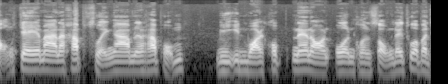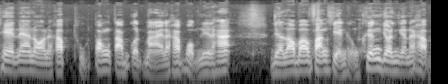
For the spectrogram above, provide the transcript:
2J มานะครับ สวยงามเลยนะครับผมมีอินวอยครบแน่นอนโอนขนส่งได้ทั่วประเทศแน่นอนนะครับ ถูกต้องตามกฎหมายนะครับ ผมนี่นะฮะเดี๋ยวเรามาฟังเสียงของเครื่องยนต์กันนะครับ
